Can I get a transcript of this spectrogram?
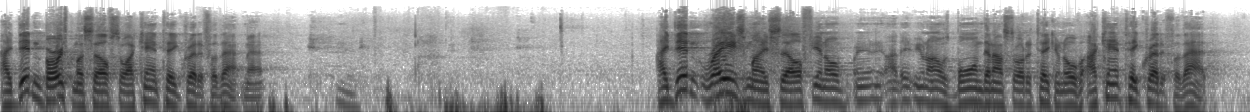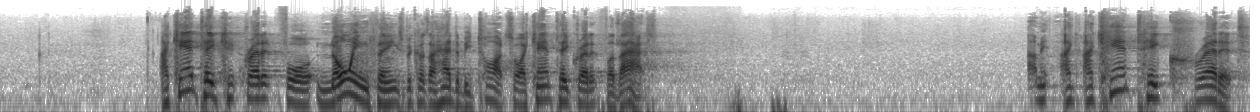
I didn't birth myself, so I can't take credit for that, Matt. I didn't raise myself, you know, you know, I was born, then I started taking over. I can't take credit for that. I can't take credit for knowing things because I had to be taught, so I can't take credit for that. I mean, I, I can't take credit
